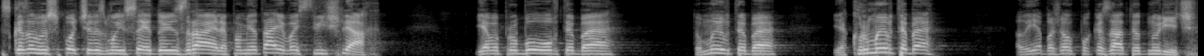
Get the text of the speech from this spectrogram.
Сказав Господь через Моїсея до Ізраїля, пам'ятай весь твій шлях. Я випробовував тебе, томив тебе, я кормив тебе, але я бажав показати одну річ,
